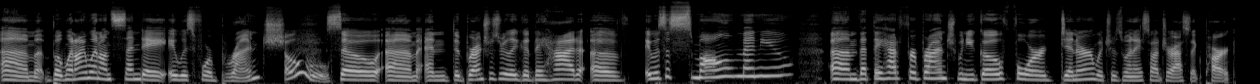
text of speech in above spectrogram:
Um, but when I went on Sunday, it was for brunch. Oh. So, um, and the brunch was really good. They had of it was a small menu um, that they had for brunch. When you go for dinner, which was when I saw Jurassic Park,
